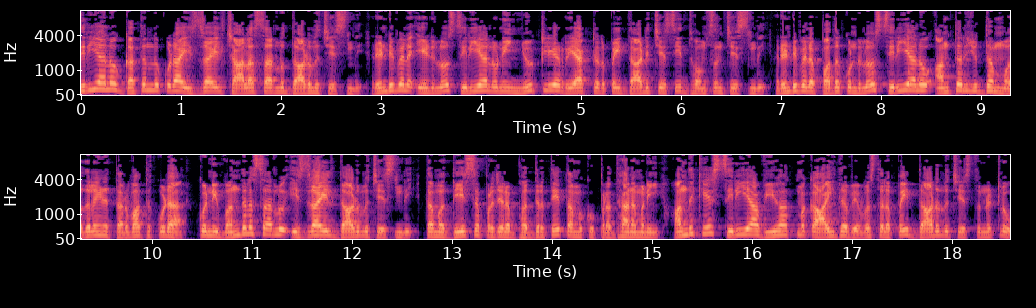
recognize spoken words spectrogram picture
సిరియాలో గతంలో కూడా ఇజ్రాయెల్ చాలాసార్లు దాడులు చేసింది. రెండు వేల ఏడులో సిరియాలోని న్యూక్లియర్ రియాక్టర్ పై దాడి చేసి ధ్వంసం చేసింది. రెండు వేల పదకొండులో సిరియాలో అంతర్యుద్ధం మొదలైన తర్వాత కూడా కొన్ని వందల సార్లు ఇజ్రాయెల్ దాడులు చేసింది. తమ దేశ ప్రజల భద్రతే తమకు ప్రధానమని అందుకే సిరియా వ్యూహాత్మక ఆయుధ వ్యవస్థలపై దాడులు చేస్తున్నట్లు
